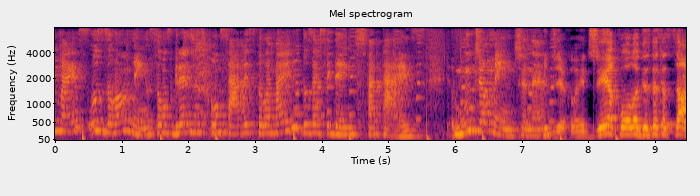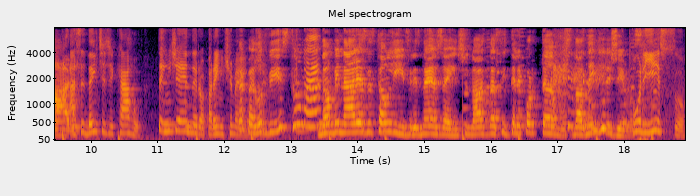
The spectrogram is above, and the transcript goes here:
mas os homens são os grandes responsáveis pela maioria dos acidentes fatais. Mundialmente, né? Ridículo, ridículo, desnecessário. Acidentes de carro tem gênero, aparentemente. É, pelo visto, né? Não binárias estão livres, né, gente? Nós assim teleportamos, nós nem dirigimos. Por isso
